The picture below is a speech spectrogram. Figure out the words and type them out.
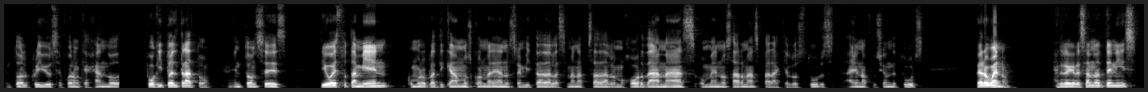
en todo el preview se fueron quejando un poquito el trato. Entonces, digo, esto también, como lo platicamos con María, nuestra invitada la semana pasada, a lo mejor da más o menos armas para que los tours, haya una fusión de tours. Pero bueno, regresando al tenis,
